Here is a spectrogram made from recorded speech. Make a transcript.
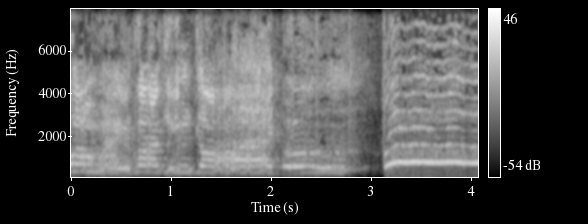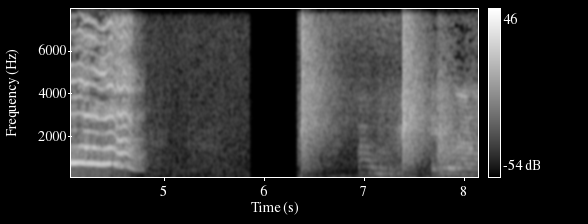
Oh my fucking god! Get around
